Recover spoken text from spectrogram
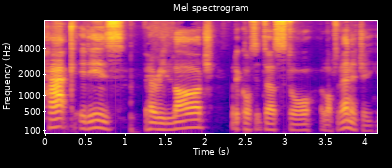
pack. It is very large, but of course it does store a lot of energy.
